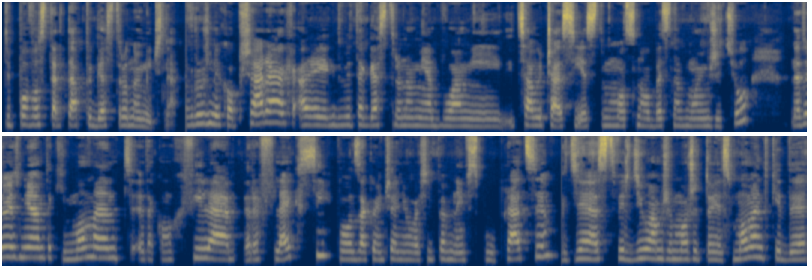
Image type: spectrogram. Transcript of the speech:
typowo startupy gastronomiczne w różnych obszarach, ale jak gdyby ta gastronomia była mi cały czas jest mocno obecna w moim życiu. Natomiast miałam taki moment, e, taką chwilę refleksji po zakończeniu właśnie pewnej współpracy, gdzie stwierdziłam, że może to jest moment, kiedy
